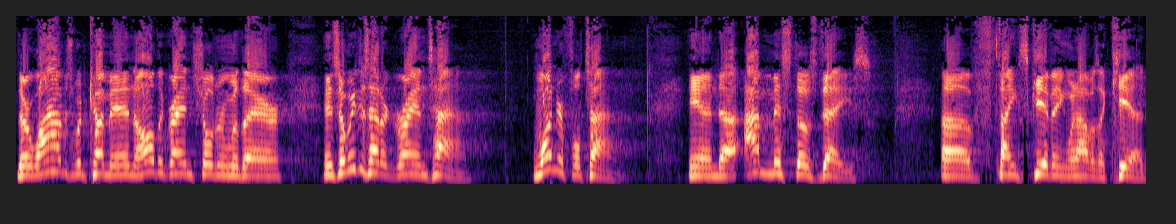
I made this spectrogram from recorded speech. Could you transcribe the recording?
their wives would come in, all the grandchildren were there. And so we just had a grand time. Wonderful time. And uh, I miss those days of Thanksgiving when I was a kid.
